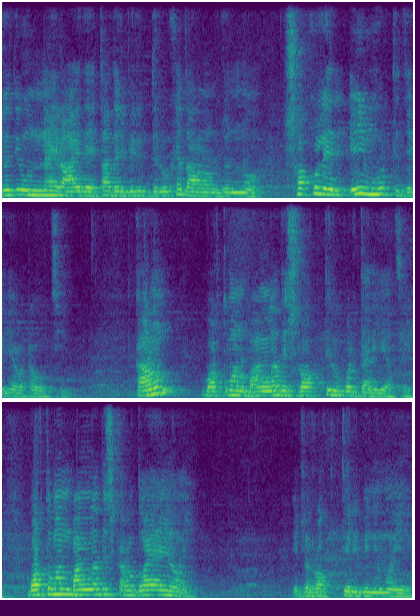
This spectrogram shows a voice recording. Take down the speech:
যদি অন্যায় রায় দেয় তাদের বিরুদ্ধে রুখে দাঁড়ানোর জন্য সকলের এই মুহূর্তে জেগে ওঠা উচিত। কারণ বর্তমান বাংলাদেশ রক্তের উপর দাঁড়িয়ে আছে। বর্তমান বাংলাদেশ কারও দয়ায় নয়। এটা রক্তের বিনিময়ে,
